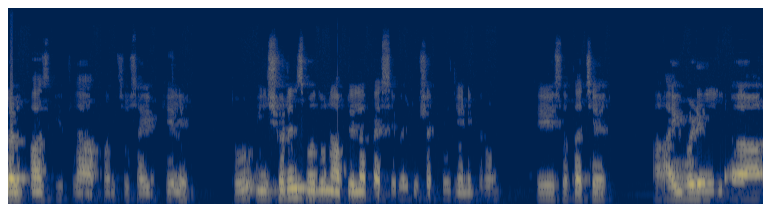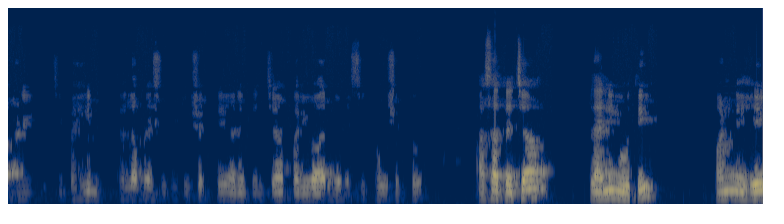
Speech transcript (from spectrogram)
गळफास घेतला आपण सुसाईड केले तो इन्शुरन्समधून आपल्याला पैसे भेटू शकतो जेणेकरून ते स्वतःचे आई वडील आणि त्याची बहीण त्याला पैसे भेटू शकते आणि त्यांचा परिवार व्यवस्थित होऊ शकतो. असा त्याच्या प्लॅनिंग होती. पण हे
